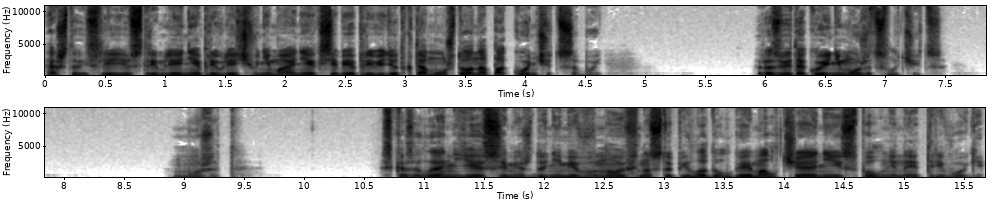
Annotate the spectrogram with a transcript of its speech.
А что, если ее стремление привлечь внимание к себе приведет к тому, что она покончит с собой? Разве такое не может случиться? Может сказала Аньес, и между ними вновь наступило долгое молчание, исполненное тревоги.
